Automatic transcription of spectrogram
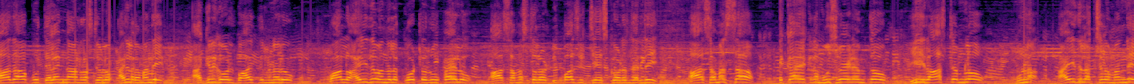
దాదాపు తెలంగాణ రాష్ట్రంలో ఐదు మంది అగ్రిగోల్డ్ బాధితులు ఉన్నారు. వాళ్ళు ఐదు వందల కోట్ల రూపాయలు ఆ సంస్థలో డిపాజిట్ చేసుకోవడం జరిగింది. ఆ సంస్థ ఎకాఎకన మూసివేయడంతో ఈ రాష్ట్రంలో ఉన్న ఐదు లక్షల మంది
